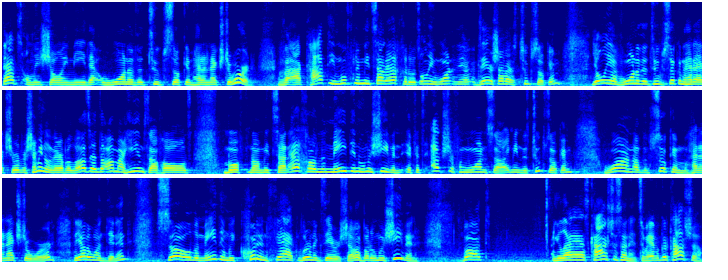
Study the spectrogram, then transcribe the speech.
That's only showing me that one of the two psukim had an extra word. Va'akati mufna mitzad echad. It's only one. Gzeir Shava has two psukim. You only have one of the two psukim that had an extra word. V'shamina Rabbi Lazar the Amar he himself holds mufna mitzad echad lemeidin u'meshivin. If it's extra from one side, I mean there's two psukim. One of the psukim had an extra word. The other one didn't. So the lemeidin we could in fact learn Gzeir Shava, but umeshivin. But you let ask kashas on it. So we have a good kasha.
